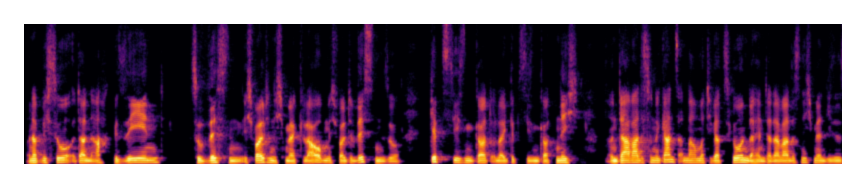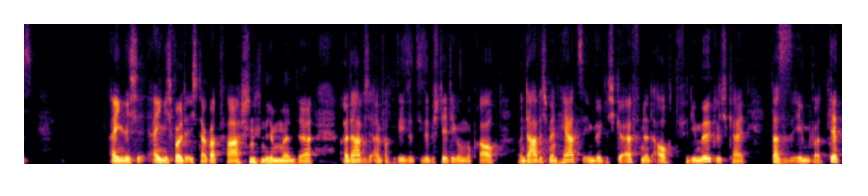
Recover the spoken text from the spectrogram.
und habe mich so danach gesehnt zu wissen. Ich wollte nicht mehr glauben, ich wollte wissen, so gibt's diesen Gott oder gibt's diesen Gott nicht. Und da war das so eine ganz andere Motivation dahinter. Da war das nicht mehr dieses eigentlich, eigentlich wollte ich da Gott verarschen in dem Moment, ja. Aber da habe ich einfach diese, diese Bestätigung gebraucht und da habe ich mein Herz eben wirklich geöffnet, auch für die Möglichkeit, dass es eben Gott gibt.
